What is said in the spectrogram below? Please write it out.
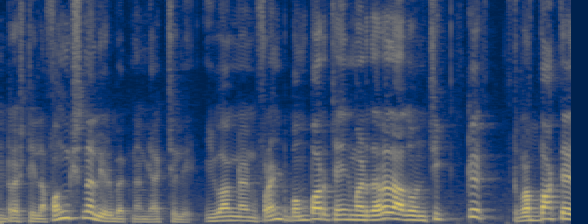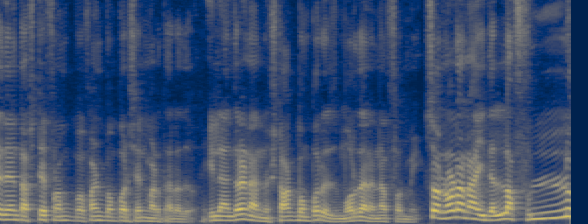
ಇಂಟ್ರೆಸ್ಟ್ ಇಲ್ಲ. ಫಂಕ್ಷನಲ್ ಇರಬೇಕು ನನಗೆ ಆ್ಯಕ್ಚುಲಿ ಇವಾಗ ನಾನು ಫ್ರಂಟ್ ಬಂಪರ್ ಚೇಂಜ್ ಮಾಡ್ತಾ ಇರೋದು, ಅದೊಂದು ಚಿಕ್ಕ ರಬ್ ಆಗ್ತಾ ಇದೆ ಅಂತ ಅಷ್ಟೇ ಫ್ರಮ್ ಫಂಡ್ ಬಂಪರ್ ಚೇಂಜ್ ಮಾಡ್ತಾ ಇರೋದು. ಇಲ್ಲ ಅಂದರೆ ನಾನು stock bumper is more than enough for me so ನೋಡೋಣ, ಇದೆಲ್ಲ ಫುಲ್ಲು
